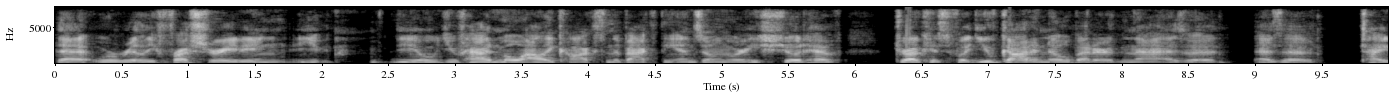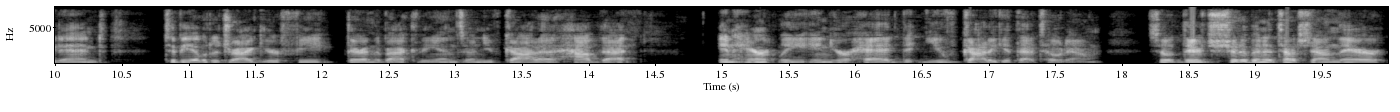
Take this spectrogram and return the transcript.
that were really frustrating. You you know, you've had Mo Alie-Cox in the back of the end zone where he should have drug his foot. You've got to know better than that as a as a tight end to be able to drag your feet there in the back of the end zone. You've got to have that inherently in your head that you've got to get that toe down. So there should have been a touchdown there.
